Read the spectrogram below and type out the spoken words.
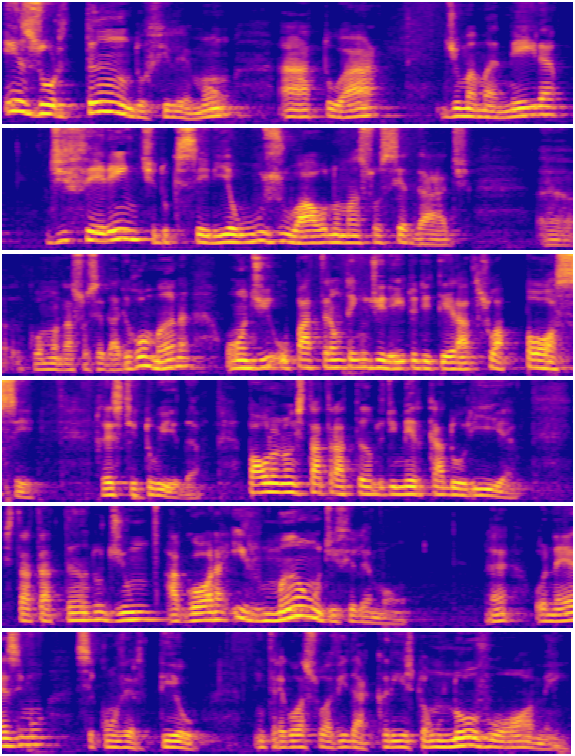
exortando Filemão a atuar de uma maneira diferente do que seria o usual numa sociedade, uh, como na sociedade romana, onde o patrão tem o direito de ter a sua posse restituída. Paulo não está tratando de mercadoria, está tratando de um agora irmão de Filemão. Né? Onésimo se converteu, entregou a sua vida a Cristo, é um novo homem,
